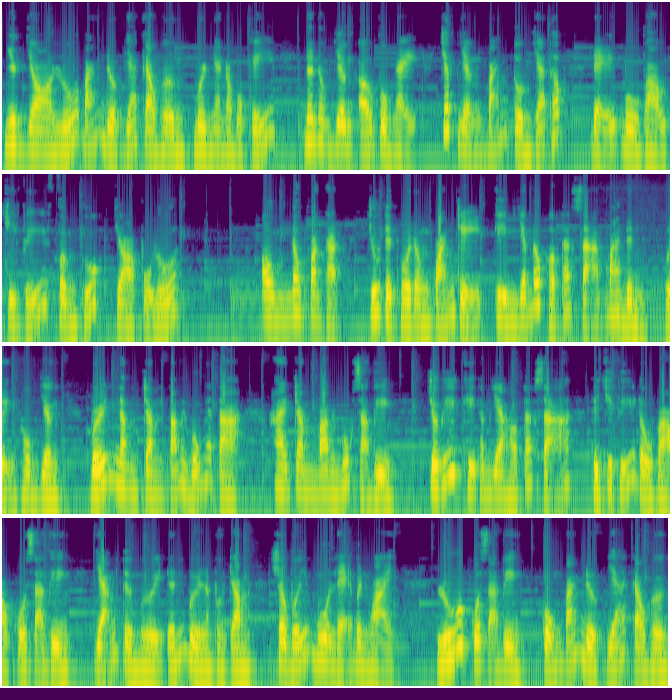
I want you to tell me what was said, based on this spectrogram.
nhưng do lúa bán được giá cao hơn 10.000 đồng một ký, nên nông dân ở vùng này chấp nhận bán tôm giá thấp để bù vào chi phí phân thuốc cho vụ lúa. Ông Nông Văn Thạch, Chủ tịch Hội đồng Quản trị kiêm Giám đốc Hợp tác xã Ba Đình, huyện Hồng Dân với 584 hecta, 231 xã viên, cho biết khi tham gia hợp tác xã thì chi phí đầu vào của xã viên giảm từ 10 đến 15% so với mua lẻ bên ngoài. Lúa của xã viên cũng bán được giá cao hơn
